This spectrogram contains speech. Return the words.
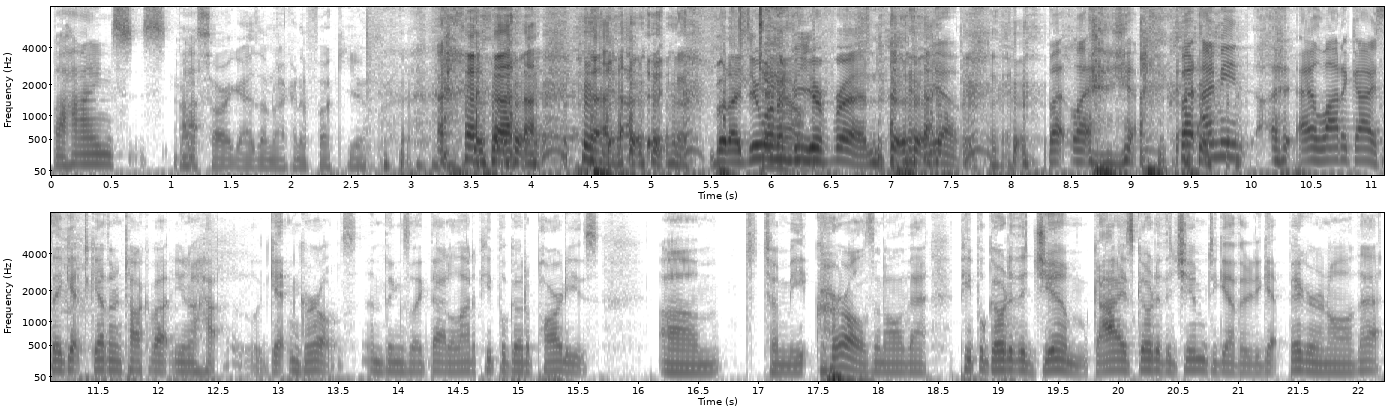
behind s- s- Oh, uh, sorry guys, I'm not gonna fuck you. but I do want to be your friend. yeah. But like yeah. But i mean a, a lot of guys they get together and talk about you know how getting girls and things like that. A lot of people go to parties um t- to meet girls and all of that. People go to the gym. Guys go to the gym together to get bigger and all of that.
